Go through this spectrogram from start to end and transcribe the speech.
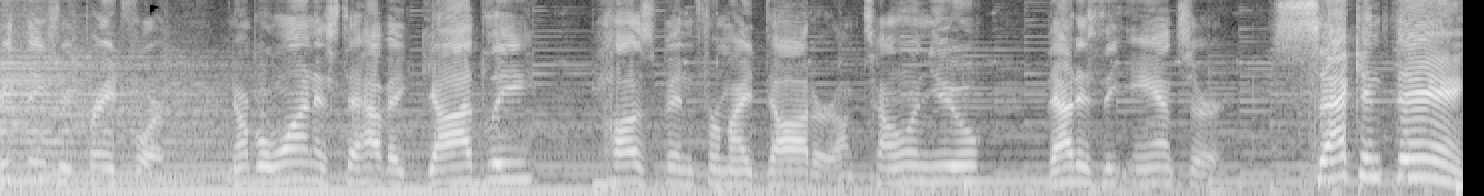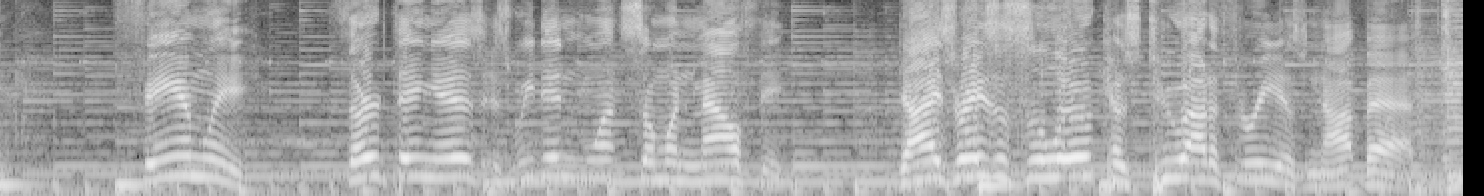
three things we prayed for. Number one is to have a godly husband for my daughter. I'm telling you, that is the answer. Second thing, family. Third thing is, is we didn't want someone mouthy. Guys, raise a salute because two out of three is not bad.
